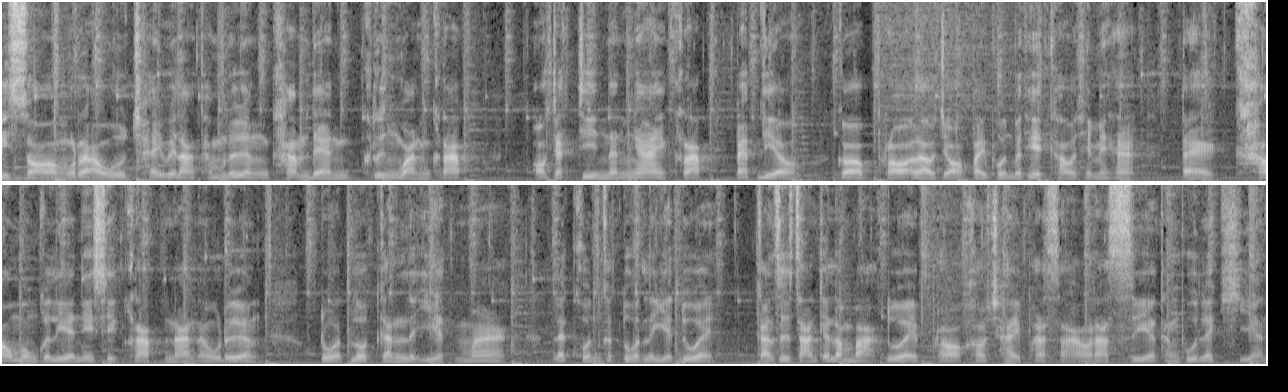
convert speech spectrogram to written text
ที่ 2 เราใช้เวลาทำเรื่องข้ามแดนครึ่งวันครับ ออกจากจีนนั้นง่ายครับ แป๊บเดียว ก็เพราะเราจะออกไปพ้นประเทศเขาใช่ไหมฮะ แต่เข้ามองโกเลียนี่สิครับ นานเอาเรื่อง ตรวจรถกันละเอียดมาก และคนก็ตรวจละเอียดด้วย การสื่อสารจะลำบากด้วย เพราะเขาใช้ภาษารัสเซียทั้งพูดและเขียน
